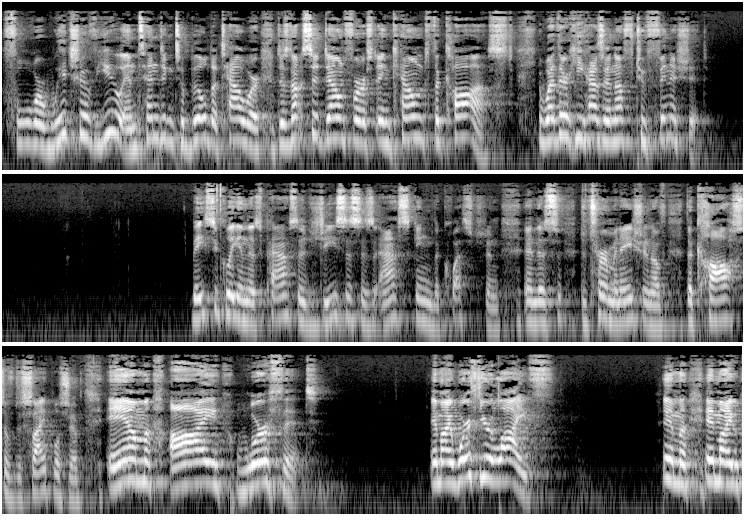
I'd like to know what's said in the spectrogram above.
For which of you, intending to build a tower, does not sit down first and count the cost, whether he has enough to finish it? Basically, in this passage, Jesus is asking the question and this determination of the cost of discipleship Am I worth it? Am I worth your life? Am, am I,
